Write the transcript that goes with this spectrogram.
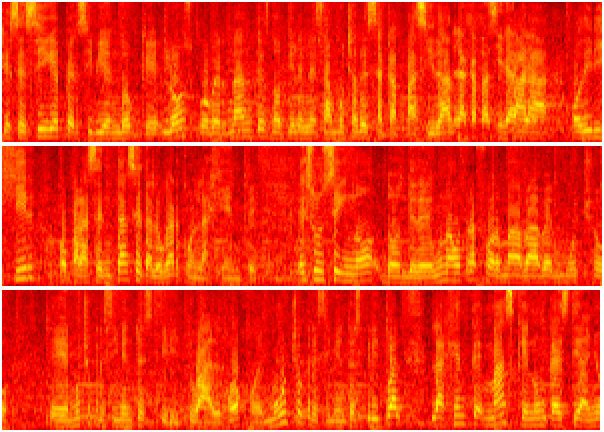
que se sigue percibiendo que los gobernantes no tienen esa mucha de esa capacidad, La capacidad para o dirigir o para sentarse a dialogar con la gente. Es un signo donde de una u otra forma va a haber mucho eh, mucho crecimiento espiritual, ojo, eh, mucho crecimiento espiritual. La gente más que nunca este año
